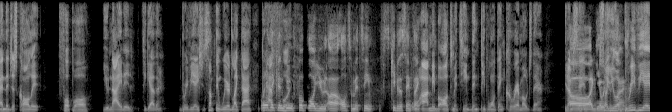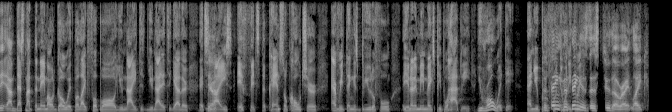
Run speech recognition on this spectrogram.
and then just call it Football United together. Abbreviation, something weird like that. But Or they can foot. do football. You uh, ultimate team. Keep it the same thing. I mean, but Ultimate Team, then people won't think career mode's there. You know what Oh, I'm saying? I get what so you saying. abbreviate it. Um, that's not the name I would go with, but like football united, united together. It's Yeah. nice. It fits the cancel culture. Everything is beautiful. You know what I mean? Makes people happy. You roll with it, and you put. the thing. The thing is this too, though, right? Like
